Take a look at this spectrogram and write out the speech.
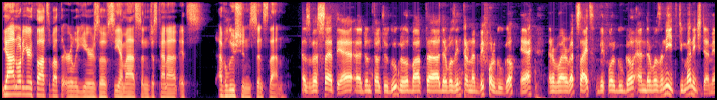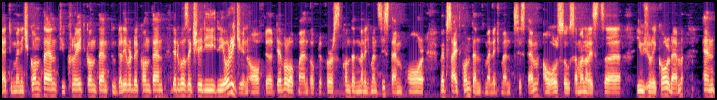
Jan, what are your thoughts about the early years of CMS and just kind of its evolution since then? As Wes said, yeah, uh, don't tell to Google, but uh, there was internet before Google, yeah. There were websites before Google, and there was a need to manage them, yeah, to manage content, to create content, to deliver the content. That was actually the, the origin of the development of the first content management system or website content management system, how also some analysts uh, usually call them. And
